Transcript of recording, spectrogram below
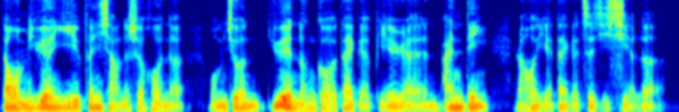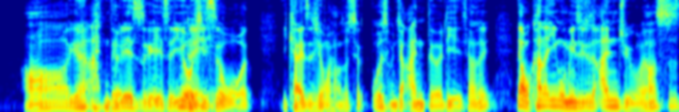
当我们愿意分享的时候呢，我们就越能够带给别人安定，然后也带给自己喜乐。哦，原来安德烈是这个意思。因为我其实我一开始之前我想说，为什么叫安德烈？想说让我看到英文名字就是 Andrew，我想是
